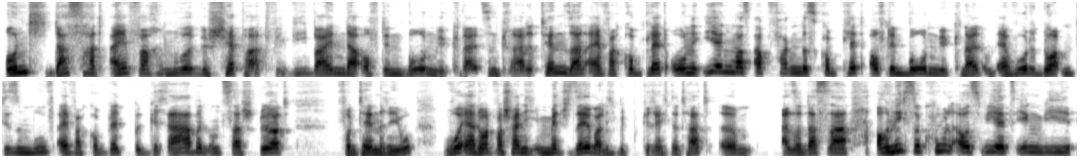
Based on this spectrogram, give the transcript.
Und das hat einfach nur gescheppert, wie die beiden da auf den Boden geknallt sind. Gerade Tensan einfach komplett ohne irgendwas Abfangendes komplett auf den Boden geknallt und er wurde dort mit diesem Move einfach komplett begraben und zerstört von Tenryu, wo er dort wahrscheinlich im Match selber nicht mitgerechnet hat. Ähm, also das sah auch nicht so cool aus wie jetzt irgendwie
